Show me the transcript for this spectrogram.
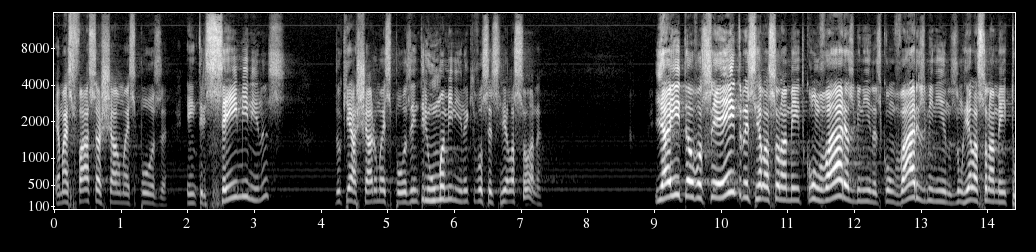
é mais fácil achar uma esposa entre 100 meninas do que achar uma esposa entre uma menina que você se relaciona. E aí então você entra nesse relacionamento com várias meninas, com vários meninos, um relacionamento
